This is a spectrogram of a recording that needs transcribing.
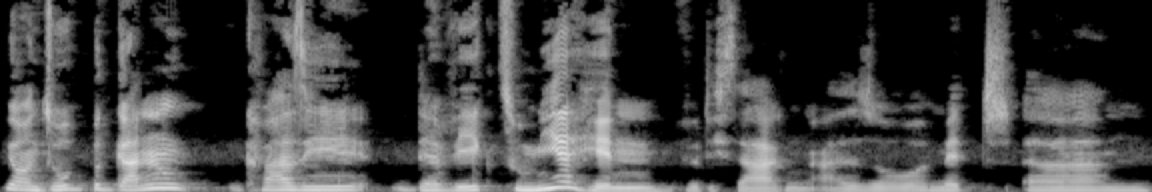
Ja, und so begann quasi der Weg zu mir hin, würde ich sagen. Also mit ähm,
